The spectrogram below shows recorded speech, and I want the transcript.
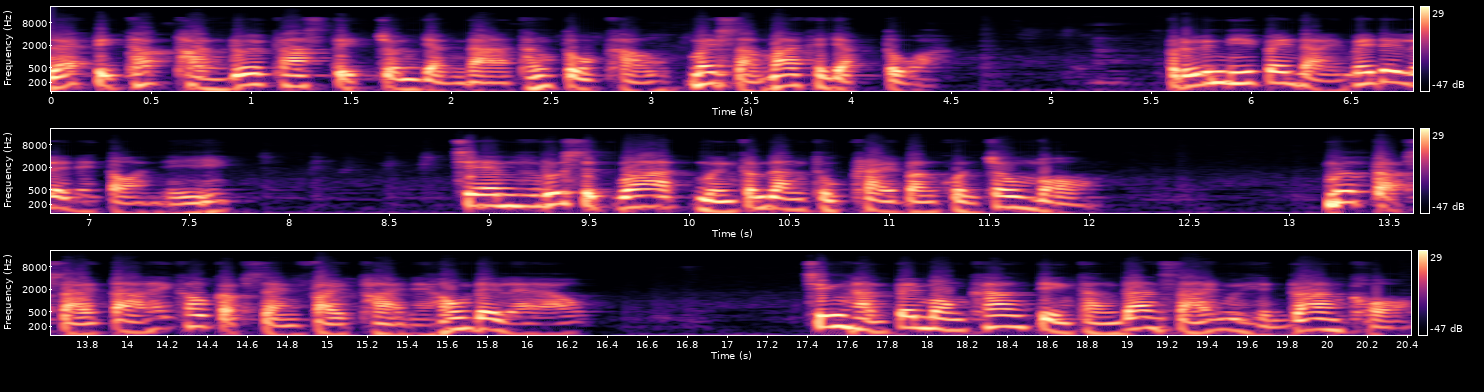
และปิดทับพันด้วยพลาสติกจนอย่างหนาทั้งตัวเขาไม่สามารถขยับตัว หรือหนี้ไปไหนไม่ได้เลยในตอนนี้ เจมรู้สึกว่าเหมือนกำลังถูกใครบางคนเจ้องมอง เมื่อปรับสายตาให้เข้ากับแสงไฟภายในห้องได้แล้ว จึงหันไปมองข้างเตียงทางด้านซ้ายมือเห็นร่างของ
